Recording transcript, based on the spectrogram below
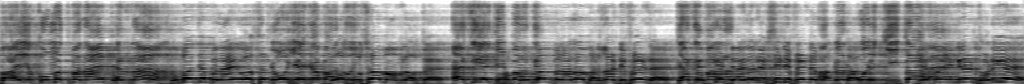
भाई हुकूमत बनाए फिर ना। हुकूमत जब बनाएँगे वो सर ये वो दूसरा मामला होता है। ऐसी है। हुकूमत बनाना मरला डिफरेंट है। उसके डायनामिक्स ही डिफरेंट है पाकिस्तान में। जीता ये है- कोई इंग्लैंड थोड़ी है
